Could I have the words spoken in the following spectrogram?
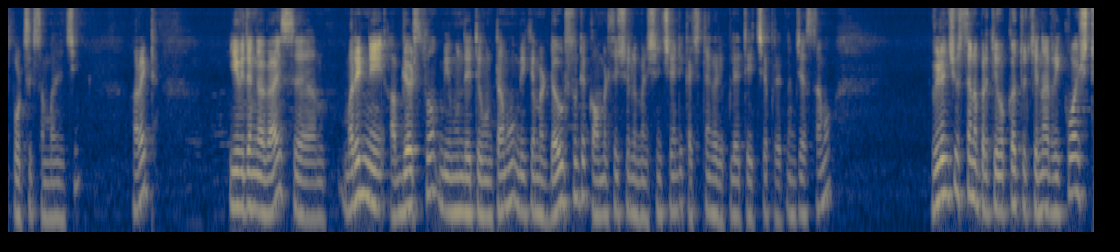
స్పోర్ట్స్కి సంబంధించి. రైట్ ఈ విధంగా గాయస్ మరిన్ని అప్డేట్స్తో మీ ముందైతే ఉంటాము. మీకు ఏమైనా డౌట్స్ ఉంటే కామెంట్ సెక్షన్లో మెన్షన్ చేయండి. ఖచ్చితంగా రిప్లై అయితే ఇచ్చే ప్రయత్నం చేస్తాము. వీడియోని చూస్తున్న ప్రతి ఒక్కరితో చిన్న రిక్వెస్ట్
